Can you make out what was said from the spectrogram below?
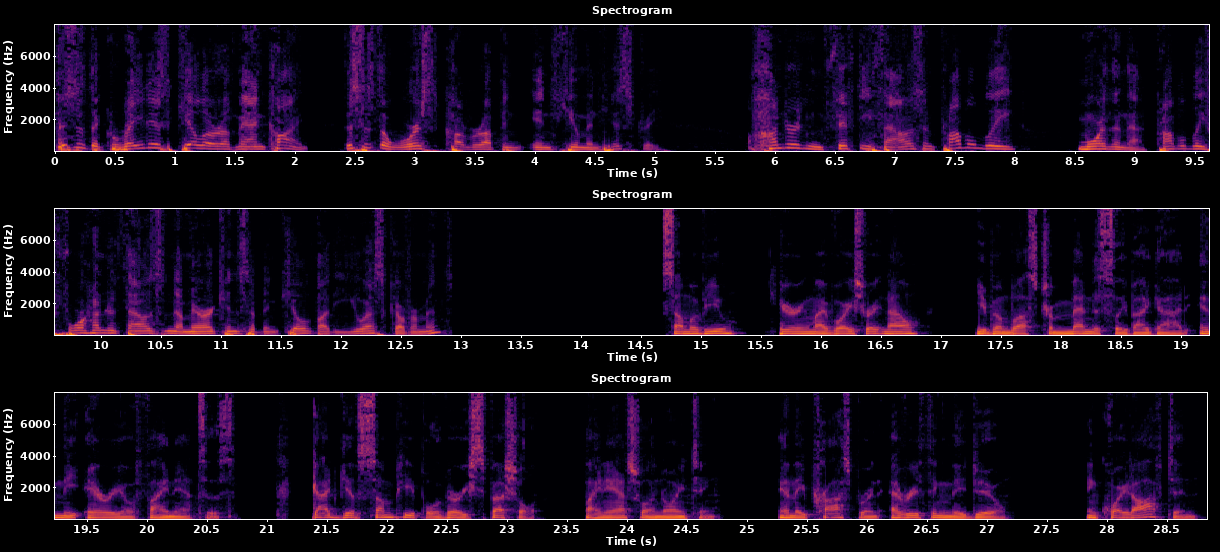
This is the greatest killer of mankind. This is the worst cover up in, in human history. 150,000, probably more than that, probably 400,000 Americans have been killed by the U.S. government. Some of you hearing my voice right now, you've been blessed tremendously by God in the area of finances. God gives some people a very special financial anointing and they prosper in everything they do. And quite often,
